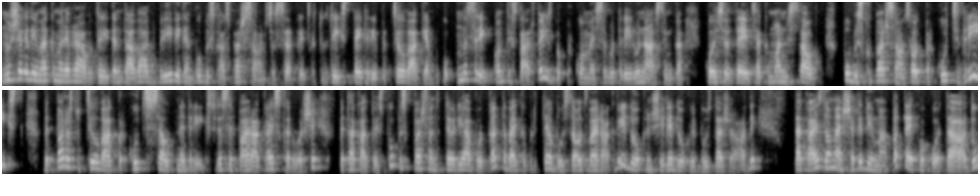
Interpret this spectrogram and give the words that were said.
Nu, šajā gadījumā, laikam, arī varētu būt gan tā vārda brīvība, gan publiskās personas. Tas ir ka tu drīkst teikt arī par cilvēkiem, un tas arī kontekstā ar Facebook, par ko mēs varbūt arī runāsim, ka, ko es jau teicu, ja, ka mani saukt publisku personu saukt par kuci drīkst, bet parastu cilvēku par kuci saukt nedrīkst. Tas ir pārāk aizskaroši, bet tā kā tu esi publiska persona, tad tev ir jābūt gatavai, ka pret tevi būs daudz vairāk viedokļu, un šie viedokļi būs dažādi. Tā kā es domāju, šajā gadījumā pateikt kaut ko tādu,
